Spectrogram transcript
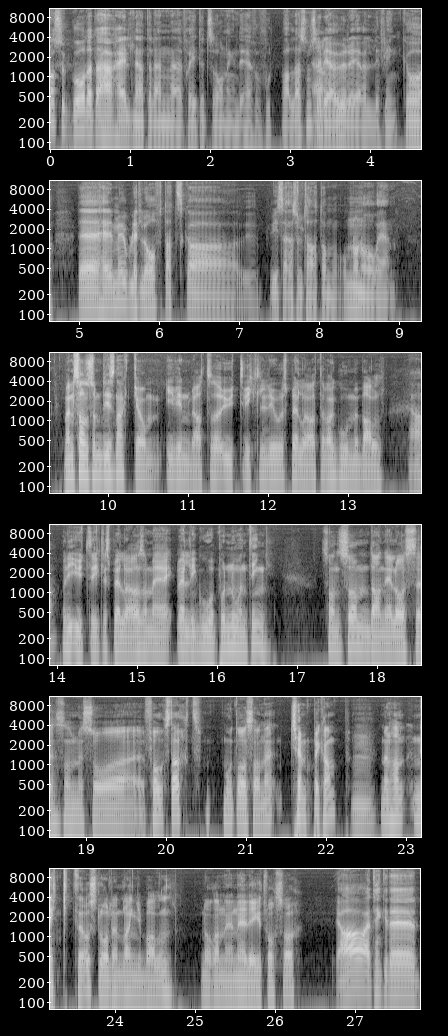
og så går dette her helt ned til den eh, fritidsordningen de har for fotball. Der syns jeg de òg de er veldig flinke. Og det har vi jo blitt lovt at skal vise resultater om, om noen år igjen. Men sånn som de snakker om i Vindbjart, så utvikler de jo spillere til å være gode med ball. Ja. Og de utvikler spillere som er veldig gode på noen ting. Sånn som Daniel Aase, som vi så for Start mot Åsane. Kjempekamp, Mm. men han nekter å slå den lange ballen når han er nede i eget forsvar. Ja, jeg tenker det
